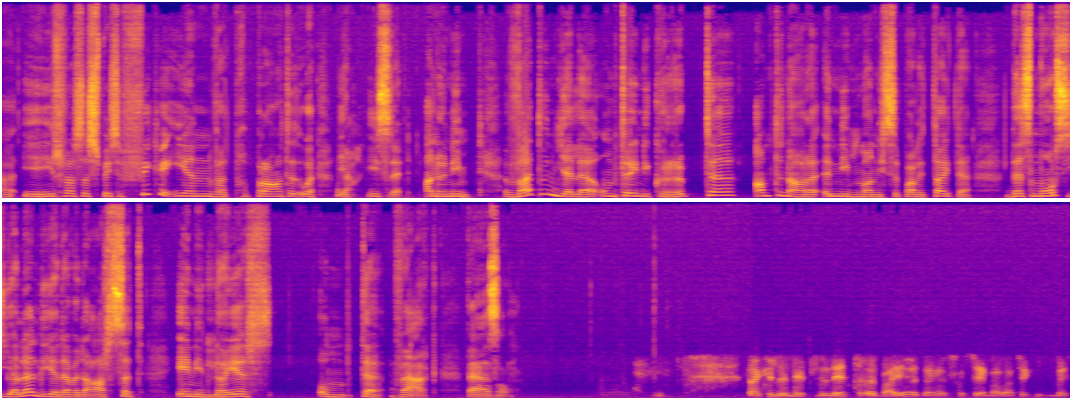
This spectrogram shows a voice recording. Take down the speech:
Uh, hier was 'n spesifieke een wat gepraat het oor ja, hier's dit, anoniem. Wat doen julle omtrent die korrupte amptenare in die munisipaliteite? Dis mos julle lede wat daar sit en die leiers om te werk. Basil. Dankie Lenet. Lenet uh, baie dinge gesê, maar laat ek met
